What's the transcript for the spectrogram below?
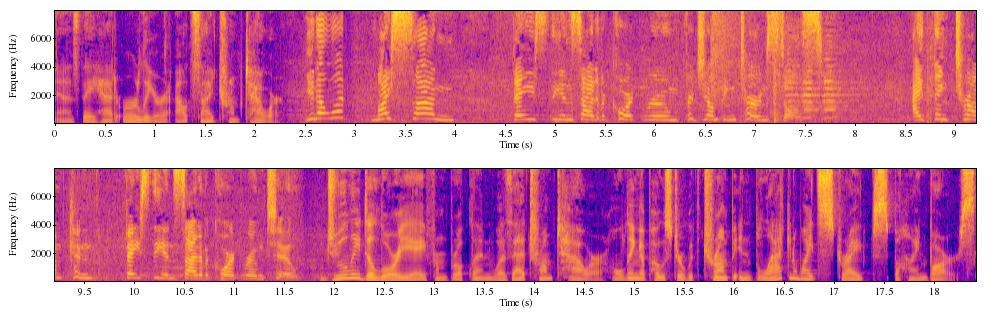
as they had earlier outside Trump Tower. You know what? My son faced the inside of a courtroom for jumping turnstiles. I think Trump can face the inside of a courtroom, too. Julie Deslauriers from Brooklyn was at Trump Tower, holding a poster with Trump in black and white stripes behind bars.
